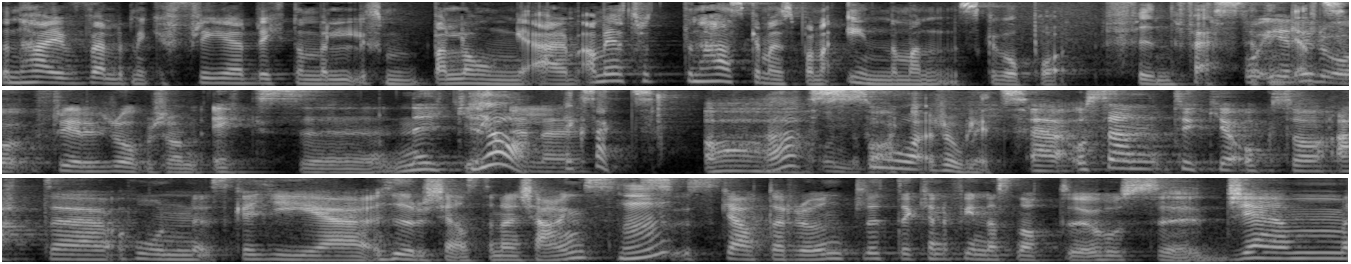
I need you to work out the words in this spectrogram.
Den här är väldigt mycket Fredrik, de med liksom ballongärm. Ja, men jag tror att den här ska man spana in när man ska gå på fin fest. Och är det då Fredrik Robertson ex eh, Naked? Ja, eller? exakt. Ah, ja, så roligt. Eh, och sen tycker jag också att eh, hon ska ge hyresgästen en chans. Mm. Scouta runt lite. Kan det finnas något eh, hos Gem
